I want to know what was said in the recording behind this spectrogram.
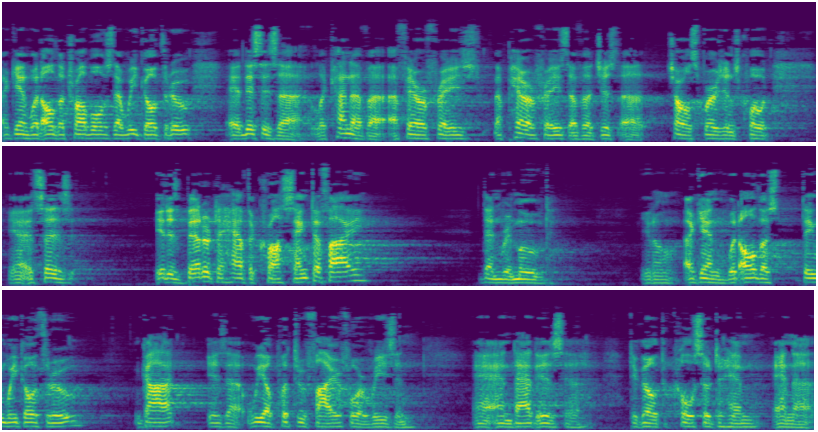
again with all the troubles that we go through, uh, this is a like kind of a, a, paraphrase, a paraphrase of a, just uh, Charles Spurgeon's quote. It says, "It is better to have the cross sanctify than removed." You know, again with all the thing we go through, God is that we are put through fire for a reason, and, and that is uh, to go closer to Him and uh,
